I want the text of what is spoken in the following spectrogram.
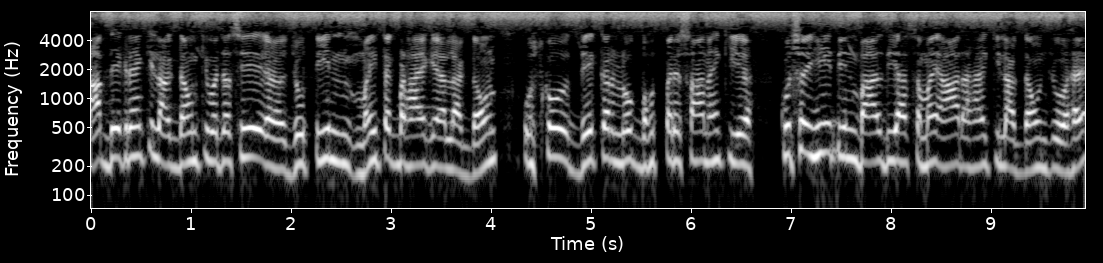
आप देख रहे हैं कि लॉकडाउन की वजह से जो तीन मई तक बढ़ाया गया लॉकडाउन उसको देखकर लोग बहुत परेशान हैं कि कुछ ही दिन बाद यह समय आ रहा है कि लॉकडाउन जो है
